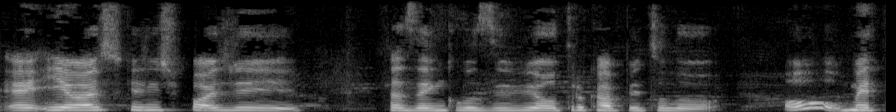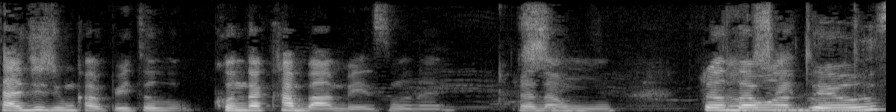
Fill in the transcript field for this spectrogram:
é, e eu acho que a gente pode fazer, inclusive, outro capítulo, ou metade de um capítulo, quando acabar mesmo, né? Pra dar Sim. um, pra Não, dar um dúvida. adeus,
